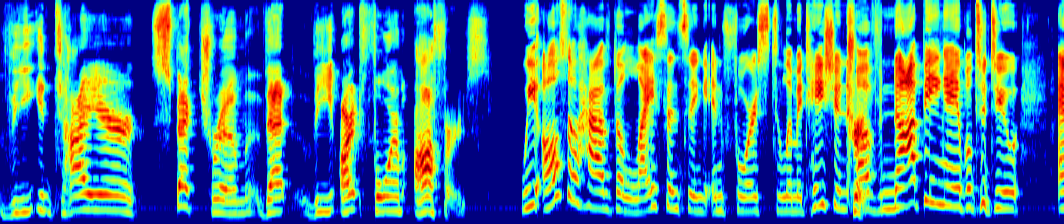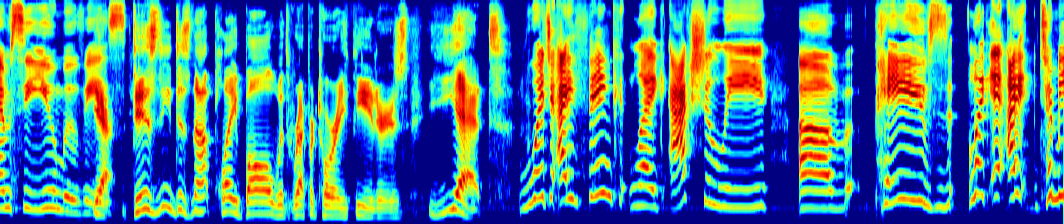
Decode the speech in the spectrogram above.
the entire spectrum that the art form offers. We also have the licensing enforced limitation True. of not being able to do MCU movies. Yeah, Disney does not play ball with repertory theaters yet. Which I think, like, actually um, paves like it, I to me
